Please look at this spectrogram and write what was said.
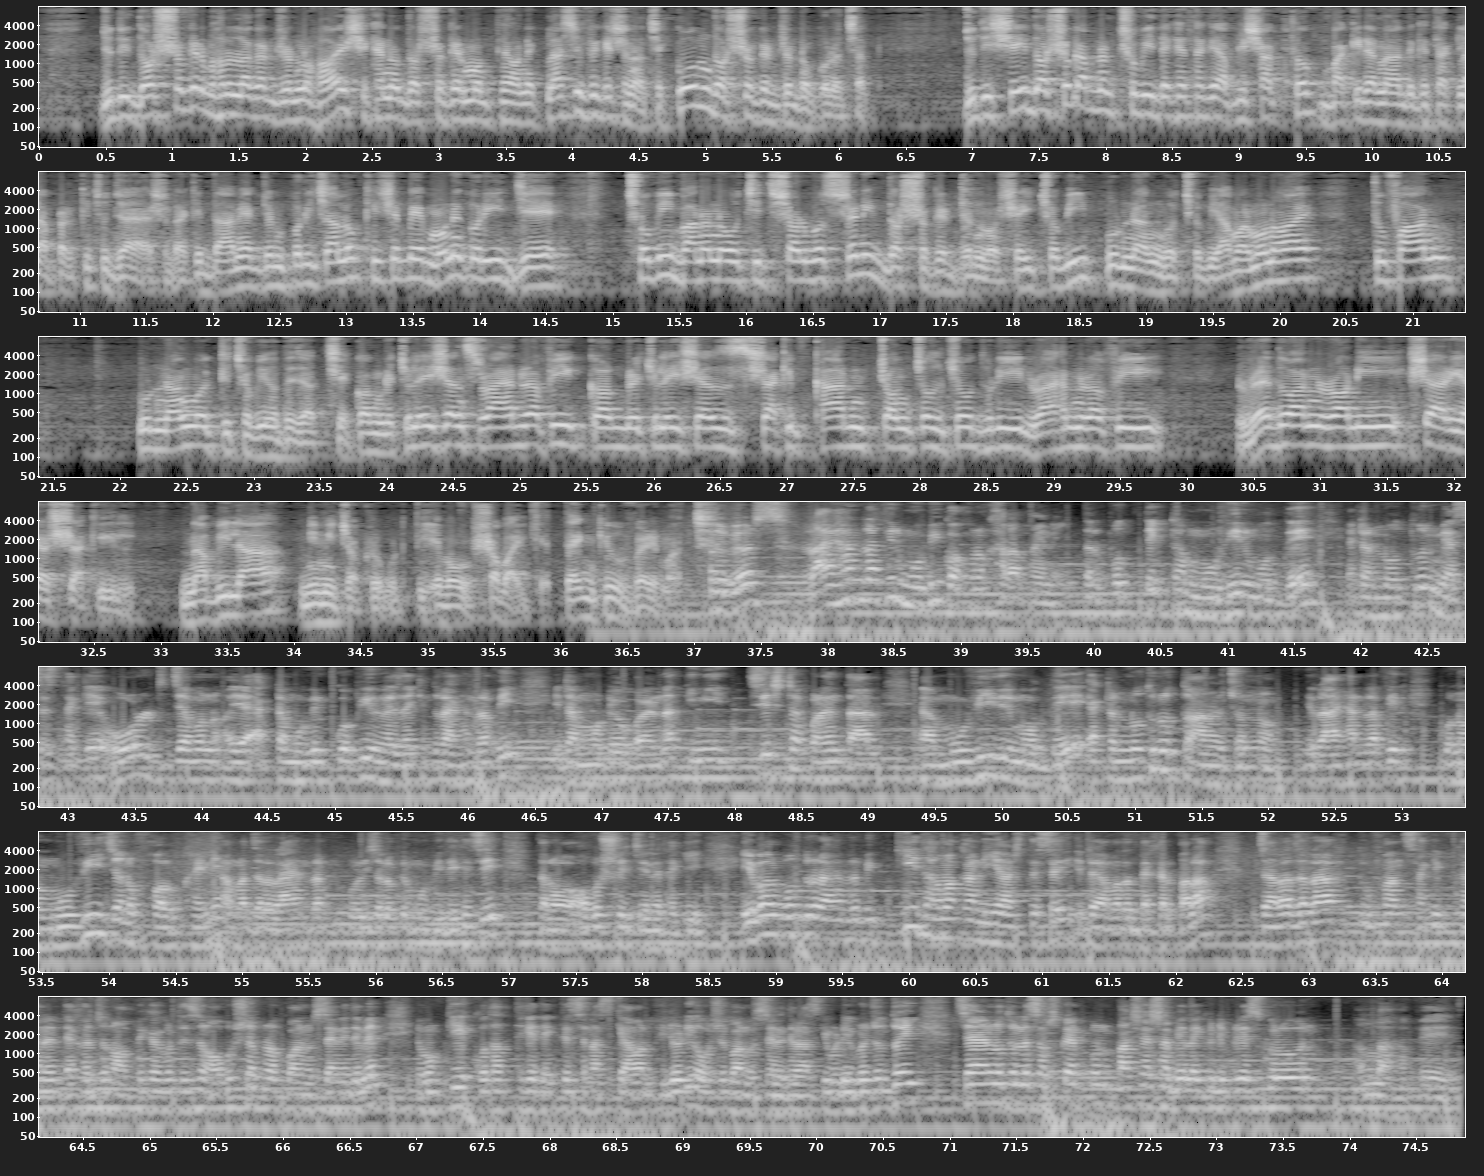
যদি দর্শকের ভালো লাগার জন্য হয়, সেখানেও দর্শকের মধ্যে অনেক ক্লাসিফিকেশন আছে। কোন দর্শকের জন্য করেছেন? যদি সেই দর্শক আপনার ছবি দেখে থাকে, আপনি সার্থক, বাকিরা না দেখে থাকলে আপনার কিছু যায় আসে না। কিন্তু আমি একজন পরিচালক হিসেবে মনে করি যে ছবি বানানো উচিত সর্বশ্রেণীর দর্শকের জন্য। সেই ছবি পূর্ণাঙ্গ ছবি। আমার মনে হয় তুফান, পূর্ণাঙ্গ একটি ছবি হতে যাচ্ছে। কংগ্রেচুলেশনস রায়ান রাফি কংগ্রেচুলেশনস শাকিব খান চঞ্চল চৌধুরী রায়ান রফি রেদওয়ান রনি শাহরিয়ার শাকিল নাবিলা, মিমি চক্রবর্তী এবং সবাইকে thank you very much Raihan রাফির মুভি কখনো খারাপ হয় নাই তার প্রত্যেকটা মুভির মধ্যে একটা নতুন মেসেজ থাকে। ওল্ড যেমন একটা মুভির কপি হয়ে যায়, কিন্তু রায়হান রাফি এটা মোটেও করেন না। তিনি চেষ্টা করেন তার মুভির মধ্যে একটা নতুনত্ব আনার জন্য। রায়হান রাফির কোনো মুভি যেন ফল খায়নি। আমরা যারা রায়হান রাফি পরিচালকের মুভি দেখেছি, তারা অবশ্যই জেনে থাকি। এবার বন্ধুরা, রায়হান রাফি কি ধামাকা নিয়ে আসতেছে, এটা আমাদের দেখার পালা। যারা যারা তুফান সাকিব খানের দেখার জন্য অপেক্ষা করতেছেন, অবশ্যই আপনারা কমেন্ট জানিয়ে দেবেন এবং কে কোথা থেকে দেখতেছেন আজকে আমার ভিডিওটি, অবশ্যই কমেন্ট জানিয়ে দেবেন। আজকে ভিডিও পর্যন্তই। চ্যানেল নতুন সাবস্ক্রাইব করুন, পাশে আসা বেল আইকনটি প্রেস করুন। আল্লাহ হাফেজ।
